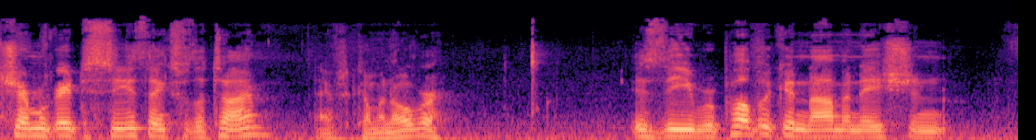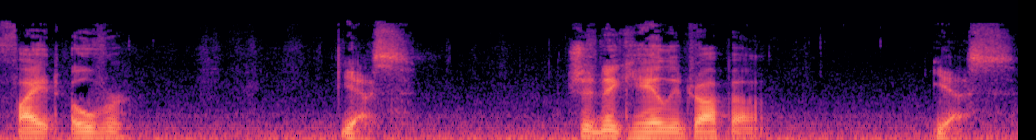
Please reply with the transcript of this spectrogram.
Chairman, great to see you. Thanks for the time. Thanks for coming over. Is the Republican nomination fight over? Yes. Should Nikki Haley drop out? Yes.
